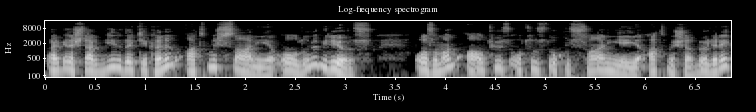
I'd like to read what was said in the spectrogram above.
Arkadaşlar 1 dakikanın 60 saniye olduğunu biliyoruz. O zaman 639 saniyeyi 60'a bölerek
